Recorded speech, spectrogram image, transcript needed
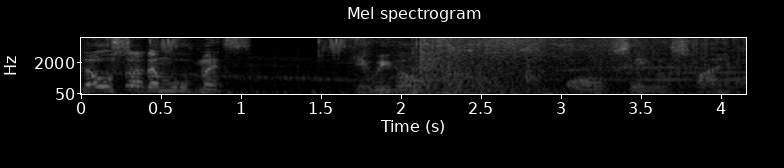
No sudden movements. Here we go. All sails final.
